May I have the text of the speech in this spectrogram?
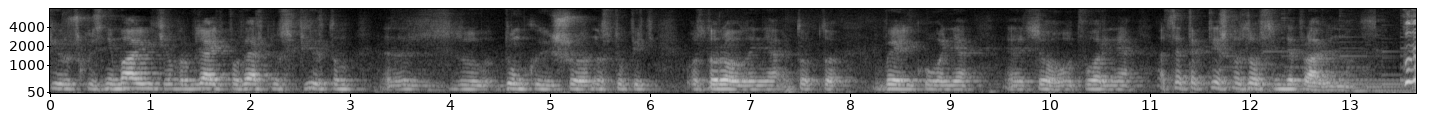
кірочку знімають, обробляють поверхню спіртом е, з думкою, що наступить оздоровлення, тобто вилікування е, цього утворення. А це тактично зовсім неправильно. Коли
